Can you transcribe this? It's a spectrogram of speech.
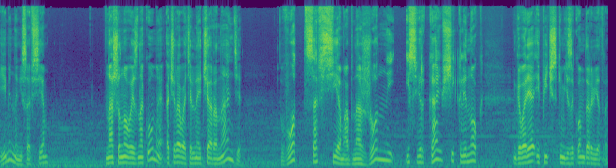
«Именно не совсем. Наша новая знакомая, очаровательная Чара Нанди, вот совсем обнаженный и сверкающий клинок, говоря эпическим языком Дарветра».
